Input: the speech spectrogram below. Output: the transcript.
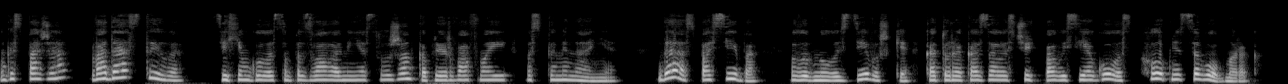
«Госпожа, вода остыла!» Тихим голосом позвала меня служанка, прервав мои воспоминания. «Да, спасибо», — улыбнулась девушке, которая, казалось, чуть повысия голос, хлопнется в обморок.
